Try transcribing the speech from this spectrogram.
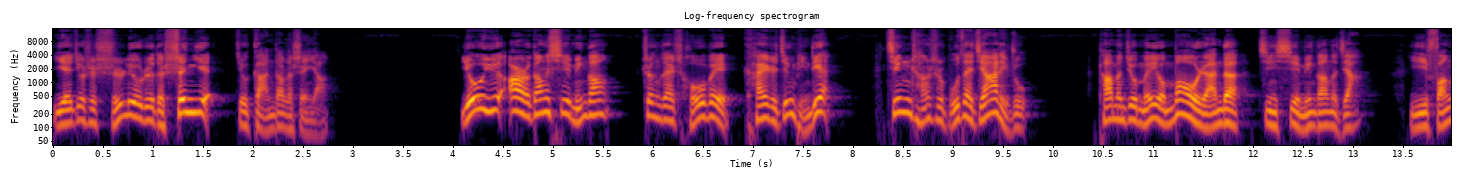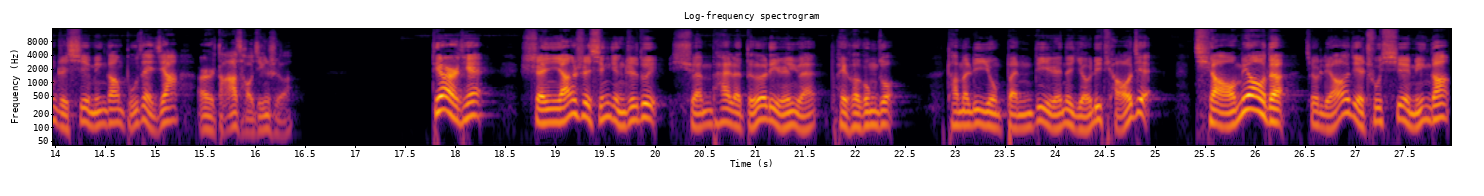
也就是十六日的深夜就赶到了沈阳。由于二刚谢明刚正在筹备开着精品店。经常是不在家里住，他们就没有贸然的进谢明刚的家，以防止谢明刚不在家而打草惊蛇。第二天，沈阳市刑警支队选派了得力人员配合工作，他们利用本地人的有利条件，巧妙的就了解出谢明刚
